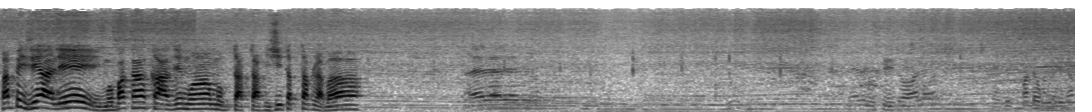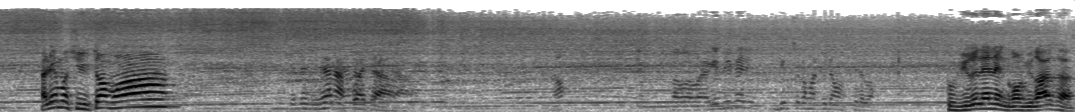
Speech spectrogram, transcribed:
Pas PG, allez. Moi, pas qu'à craser, moi. Moi, tape, tape ici, tape, tape là-bas. Allez, moi, suis toi, moi. Non. Ouais, ouais, ouais. Comment tu. Pour virer là, un grand virage.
